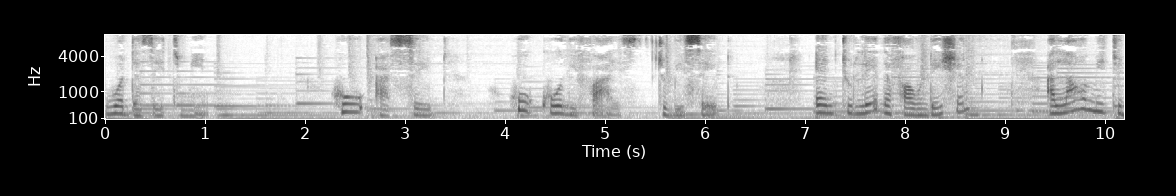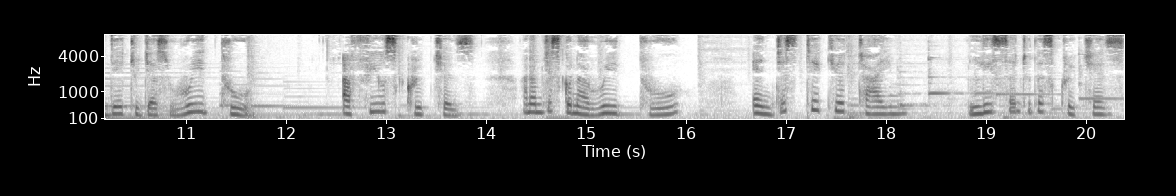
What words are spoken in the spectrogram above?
what does it mean? Who are saved? Who qualifies to be saved? And to lay the foundation, allow me today to just read through a few scriptures. And I'm just to read through and just take your time, listen to the scriptures.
